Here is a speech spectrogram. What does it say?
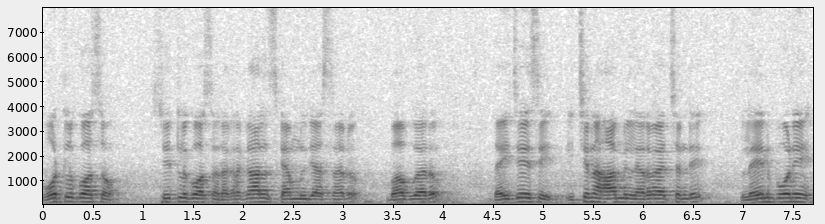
ఓట్ల కోసం సీట్ల కోసం రకరకాల స్కామ్లు చేస్తున్నారు బాబు గారు. దయచేసి ఇచ్చిన హామీలు నెరవేర్చండి. లేనిపోని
